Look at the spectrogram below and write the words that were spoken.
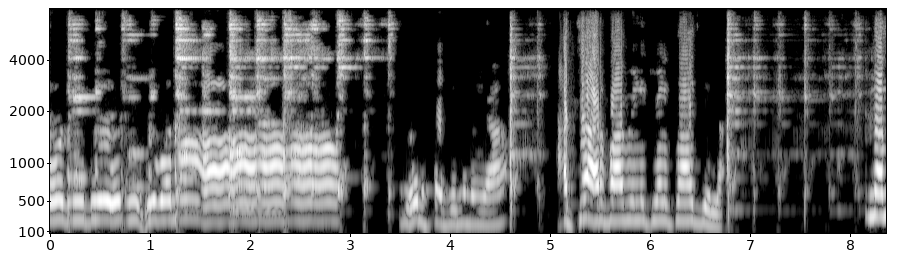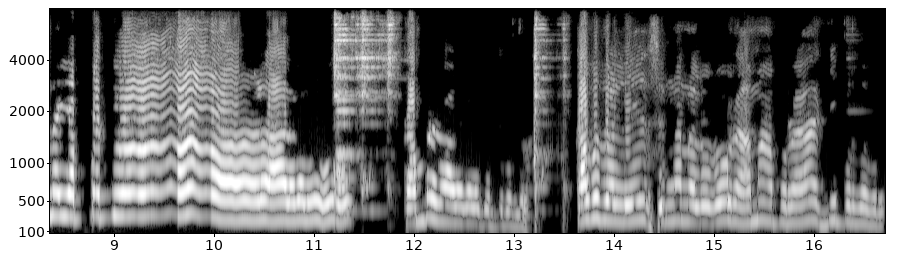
ಓದಿ ಬೇಡಿ ಶಿವನ ಏನಪ್ಪ ಜಗಮಯ್ಯ ಅಚ್ಚಾರ ಬಾವಿಲಿ ಕೇಳ್ತಾ ಇದ್ದಿಲ್ಲ ನನ್ನ ಎಪ್ಪತ್ತೇಳು ಆಳುಗಳು ಕಂಬಳದ ಆಳುಗಳು ಕಟ್ಟಿಕೊಂಡು. ಕಬದಲ್ಲಿ ಸಿಂಗನಲ್ಲೂರು, ರಾಮಾಪುರ, ಅಜ್ಜಿಪುರದವರು.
